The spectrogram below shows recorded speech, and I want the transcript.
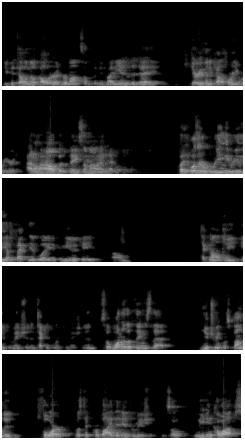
You could tell a milk hauler in Vermont something, and by the end of the day, dairymen in California were hearing it. I don't know how, but they somehow had that. But it wasn't a really, really effective way to communicate um, technology information and technical information. And so one of the things that Newtrient was founded for was to provide that information. And so leading co-ops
